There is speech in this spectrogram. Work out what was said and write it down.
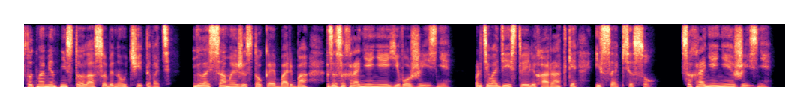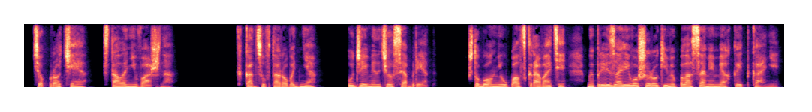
в тот момент не стоило особенно учитывать. Велась самая жестокая борьба за сохранение его жизни. Противодействие лихорадке и сепсису. Сохранение жизни. Все прочее стало неважно. К концу второго дня у Джейми начался бред. Чтобы он не упал с кровати, мы привязали его широкими полосами мягкой ткани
